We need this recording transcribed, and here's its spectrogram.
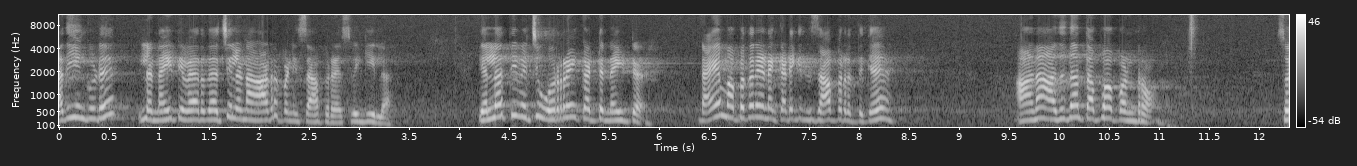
அதையும் கொடு. இல்லை நைட்டு வேறு ஏதாச்சும் இல்லை நான் ஆர்டர் பண்ணி சாப்பிட்றேன் ஸ்விக்கியில் எல்லாத்தையும் வச்சு ஒரே கட்டு நைட்டு டைம் அப்போ தானே எனக்கு கிடைக்குது சாப்பிட்றதுக்கு. ஆனால் அதுதான் தப்பாக பண்ணுறோம் ஸோ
